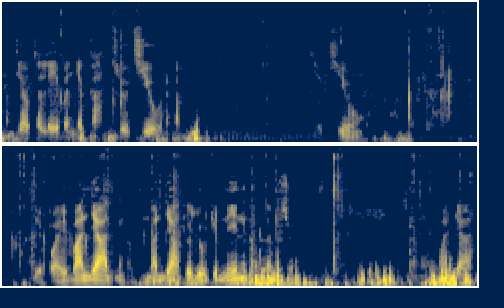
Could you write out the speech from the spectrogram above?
มาเที่ยวทะเลบรรยากาศชิวๆนะครับชิวๆ เดี๋ยวไปบ้านญาตินะครับบ้านญาติก็อยู่จุดนี้นะครับท่านผู้ชมบ้านญาติ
